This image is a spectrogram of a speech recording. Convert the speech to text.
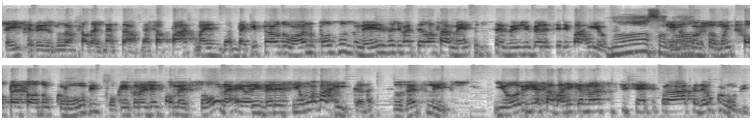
seis cervejas lançadas nessa, nessa parte, mas daqui final do ano, todos os meses, a gente vai ter lançamento de cerveja envelhecida em barril. Nossa, Quem não adoro. gostou muito foi o pessoal do clube, porque quando a gente começou, né, eu envelheci uma barrica, né, 200 litros. E hoje essa barrica não é suficiente para atender o clube.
